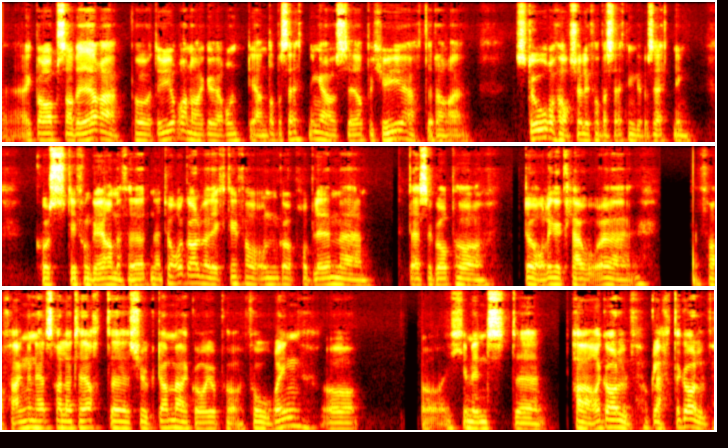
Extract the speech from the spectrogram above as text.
Jeg bare observerer på dyra når jeg er rundt i andre besetninger og ser på kyr, at det er store forskjeller fra besetning til besetning hvordan de fungerer med føttene. Tåregulv er viktig for å unngå problemer med det som går på dårlige klauer, Forfangenhetsrelaterte sykdommer går jo på fòring, og, og, ikke minst eh, haregolv og glattegolv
